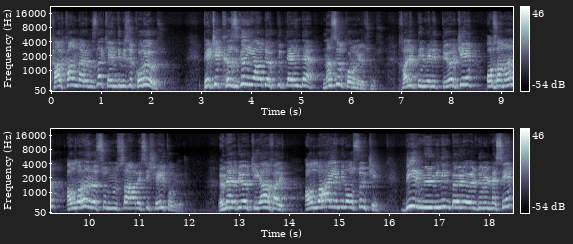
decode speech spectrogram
kalkanlarımızla kendimizi koruyoruz. Peki kızgın yağ döktüklerinde nasıl korunuyorsunuz? Halid bin Velid diyor ki o zaman Allah'ın Resulü'nün sahabesi şehit oluyor. Ömer diyor ki ya Halid Allah'a yemin olsun ki bir müminin böyle öldürülmesi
